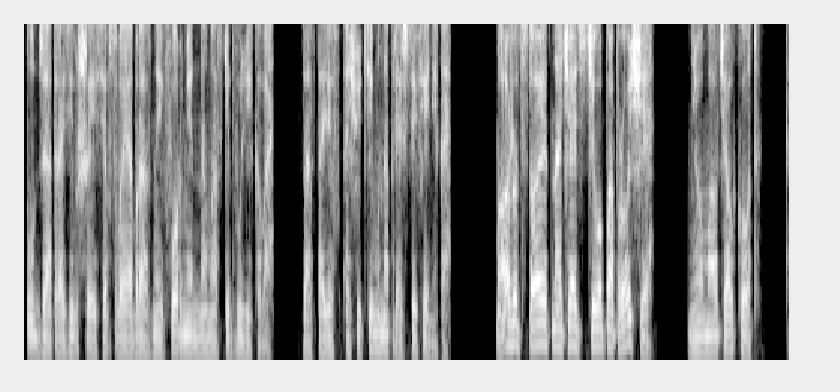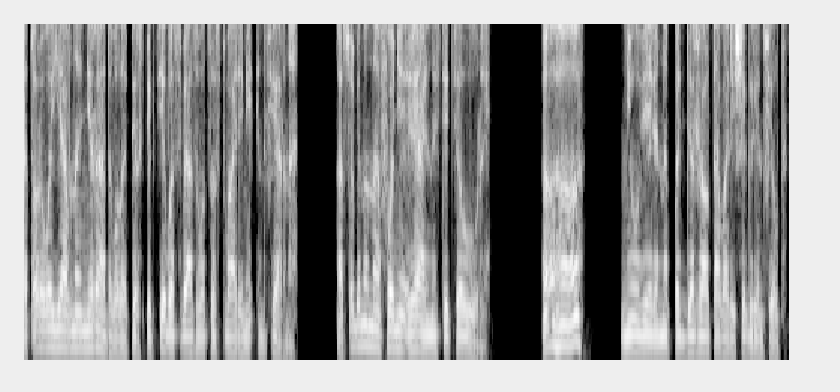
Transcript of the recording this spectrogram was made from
тут же отразившаяся в своеобразной форме на маске Двуликова, заставив ощутимо напрячься Феника. «Может, стоит начать с чего попроще?» — не умолчал кот, которого явно не радовала перспектива связываться с тварями Инферно, особенно на фоне реальности Теллуры. «Ага», — неуверенно поддержал товарища Гринфилд.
